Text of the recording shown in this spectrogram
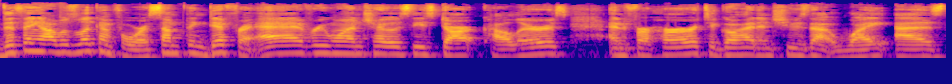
the thing I was looking for, something different. Everyone chose these dark colors, and for her to go ahead and choose that white as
